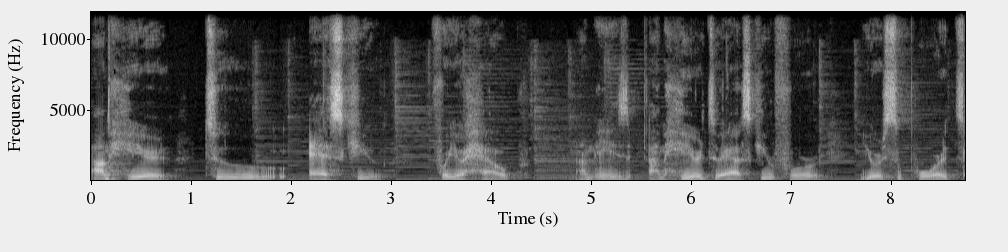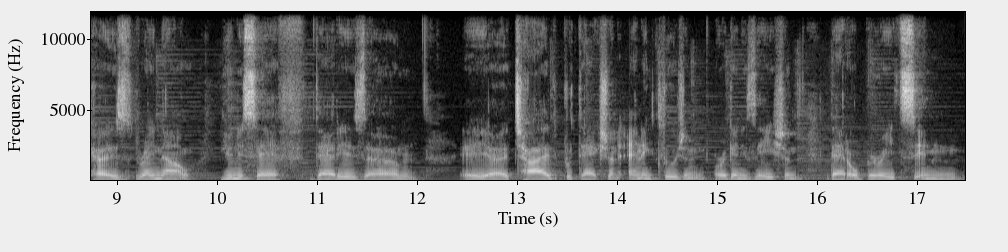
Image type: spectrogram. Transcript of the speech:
I'm here to ask you for your help. I'm, I'm here to ask you for your support because right now UNICEF, that is um, a, uh, child protection and inclusion organization that operates in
